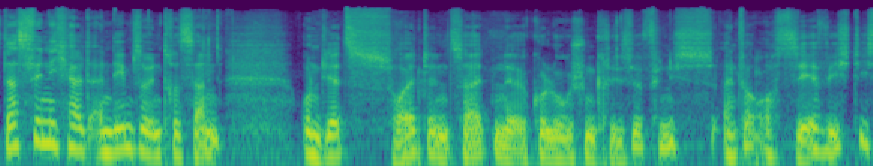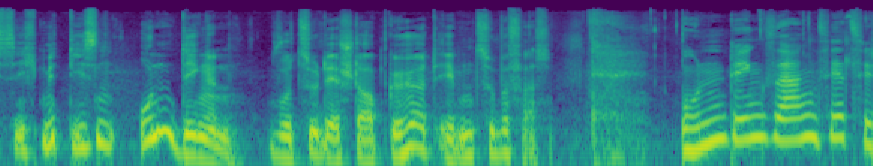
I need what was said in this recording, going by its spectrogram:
Das finde ich halt an dem so interessant. Und jetzt heute in Zeiten der ökologischen Krise finde ich es einfach auch sehr wichtig, sich mit diesen Undingen, wozu der Staub gehört, eben zu befassen. Unding, sagen Sie jetzt. Sie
